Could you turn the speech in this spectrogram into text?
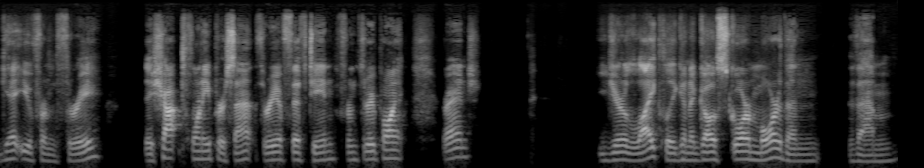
get you from 3, they shot 20%, 3 of 15 from three-point range. You're likely going to go score more than them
